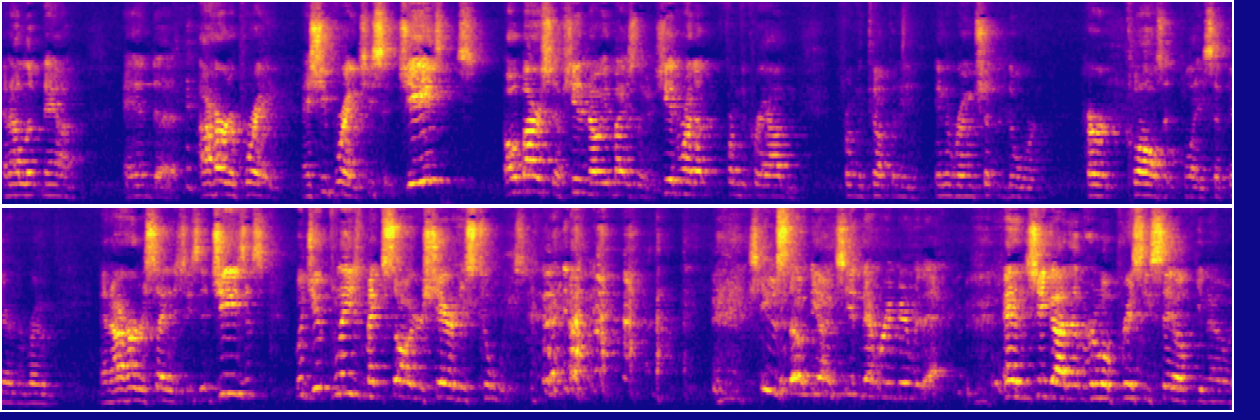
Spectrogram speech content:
And I looked down, and uh, I heard her pray. And she prayed. She said, Jesus, all by herself. She didn't know anybody was looking. She had run up from the crowd and from the company in the room, shut the door, her closet place up there in the room. And I heard her say this. She said, Jesus, would you please make Sawyer share his toys? she was so young, she'd never remember that. And she got up, her little prissy self, you know,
